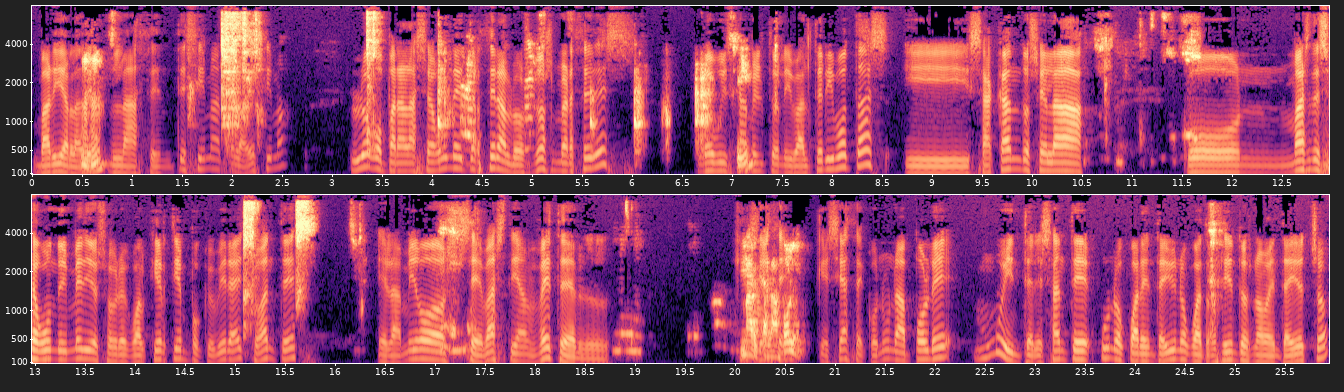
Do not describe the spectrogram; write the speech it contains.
varía la, de, la centésima, no la décima. Luego para la segunda y tercera los dos Mercedes, Lewis Sí. Hamilton y Valtteri Bottas, y sacándosela con más de segundo y medio sobre cualquier tiempo que hubiera hecho antes, el amigo Sebastian Vettel, que, Marca se la hace, pole. que se hace con una pole muy interesante, 1.41.498,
